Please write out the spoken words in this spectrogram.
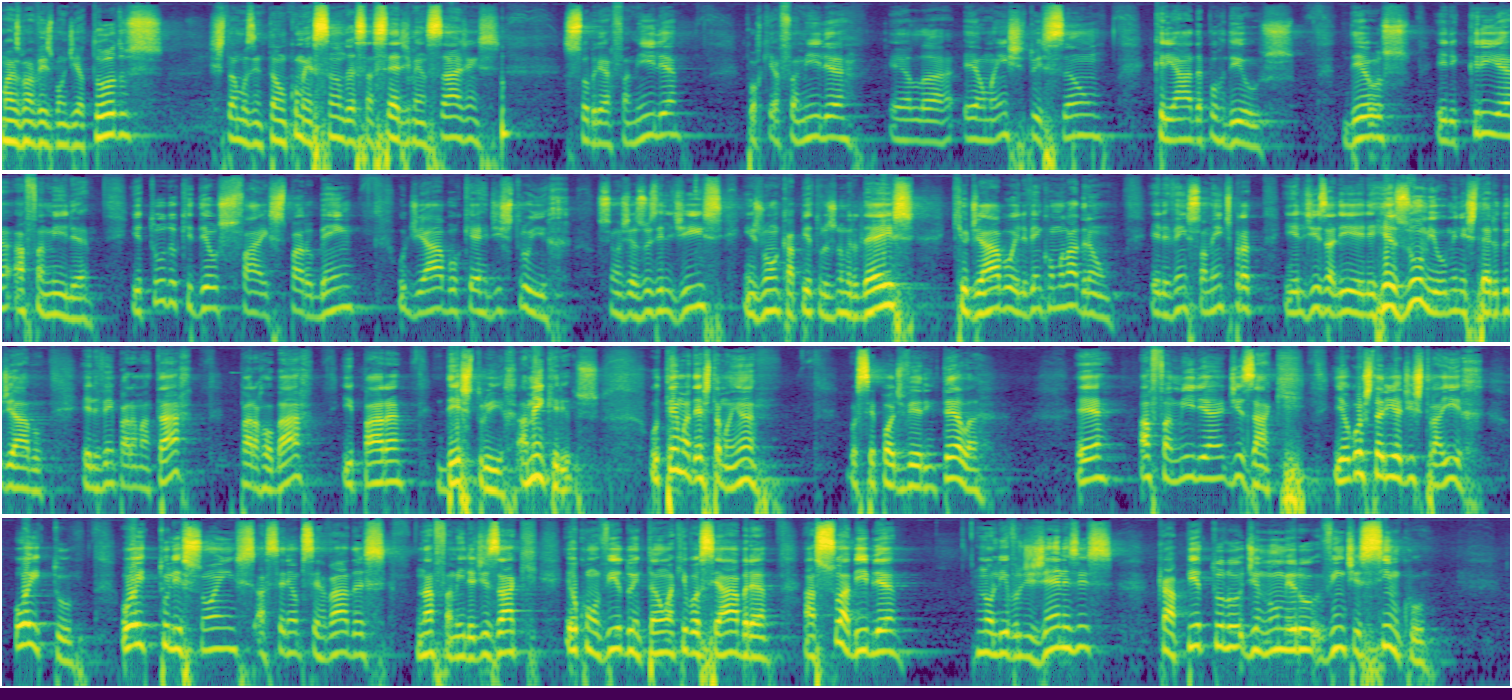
Mais uma vez, bom dia a todos. Estamos então começando essa série de mensagens sobre a família, porque a família ela é uma instituição criada por Deus. Deus, ele cria a família e tudo que Deus faz para o bem, o diabo quer destruir. O Senhor Jesus ele diz em João capítulo número 10 que o diabo ele vem como ladrão ele vem somente para. E ele diz ali, ele resume o ministério do diabo. Ele vem para matar, para roubar e para destruir. Amém, queridos? O tema desta manhã, você pode ver em tela, é a família de Isaac. E eu gostaria de extrair oito, oito lições a serem observadas na família de Isaac. Eu convido então a que você abra a sua Bíblia no livro de Gênesis, capítulo de número 25.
